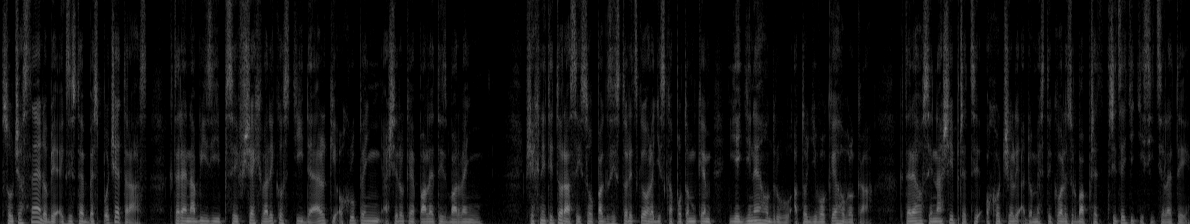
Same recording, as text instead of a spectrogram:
V současné době existuje bezpočet ras, které nabízí psy všech velikostí, délky, ochlupení a široké palety zbarvení. Všechny tyto rasy jsou pak z historického hlediska potomkem jediného druhu, a to divokého vlka, kterého si naši předci ochočili a domestikovali zhruba před 30 tisíci lety.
